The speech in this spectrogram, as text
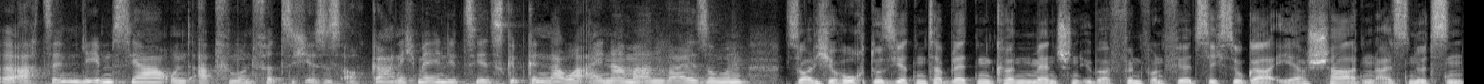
18. Äh, Lebensjahr. Und ab 45 ist es auch gar nicht mehr indiziert. Es gibt genaue Einnahmeanweisungen. Solche hochdosierten Tabletten können Menschen über 45 sogar eher schaden als nützen.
